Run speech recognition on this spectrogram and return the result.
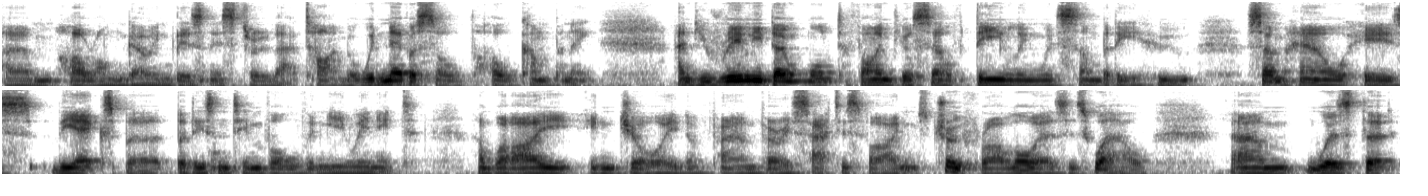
um, our ongoing business through that time, but we never sold the whole company. And you really don't want to find yourself dealing with somebody who somehow is the expert but isn't involving you in it. And what I enjoyed and found very satisfying, it's true for our lawyers as well, um, was that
